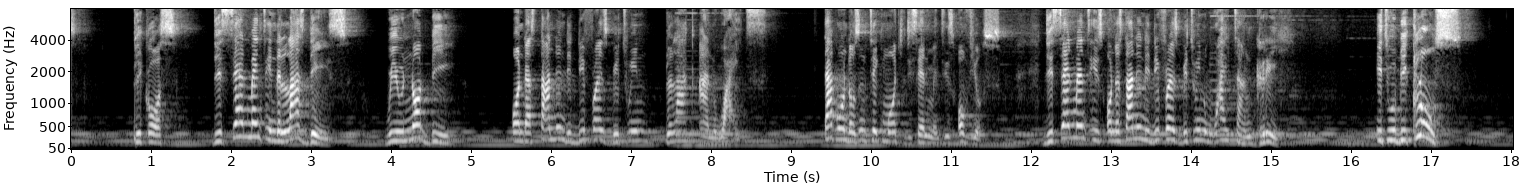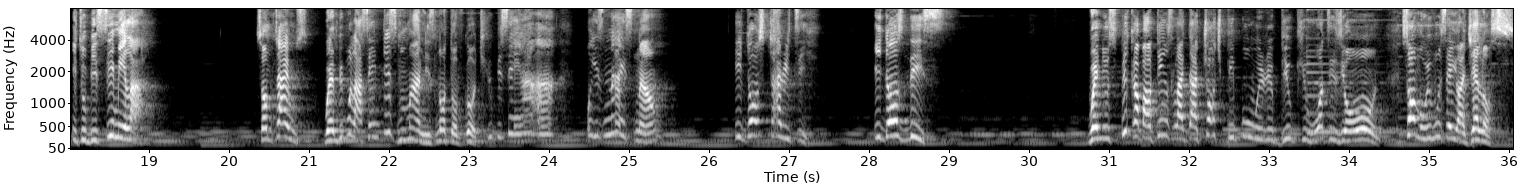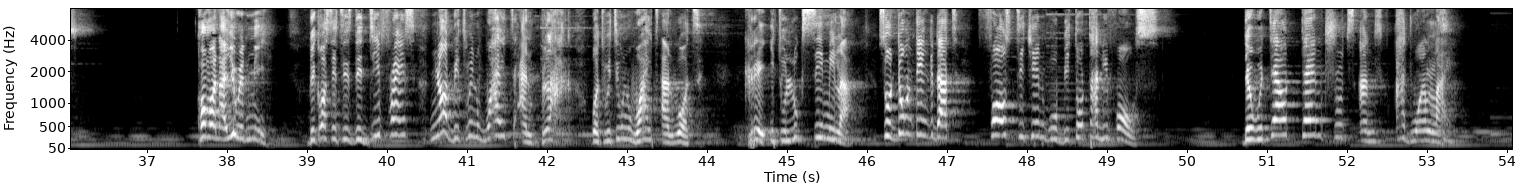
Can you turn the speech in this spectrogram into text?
because discernment in the last days will not be understanding the difference between black and white. That one doesn't take much discernment, it's obvious. Discernment is understanding the difference between white and gray. It will be close, it will be similar. Sometimes when people are saying this man is not of God, you'll be saying, ah, uh-uh, oh, he's nice now. He does charity. He does this. When you speak about things like that, church people will rebuke you. What is your own? Some will even say you are jealous. Come on, are you with me? Because it is the difference not between white and black, but between white and what? Gray. It will look similar. So don't think that false teaching will be totally false. They will tell 10 truths and add one lie,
